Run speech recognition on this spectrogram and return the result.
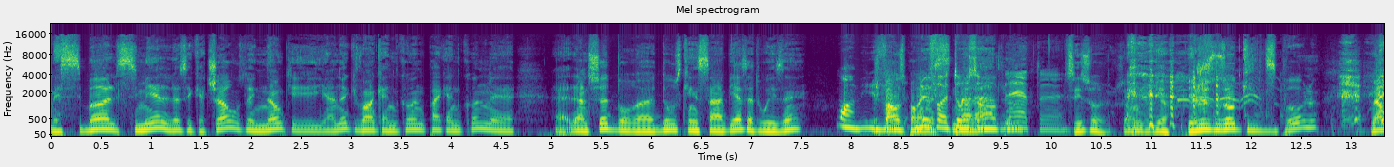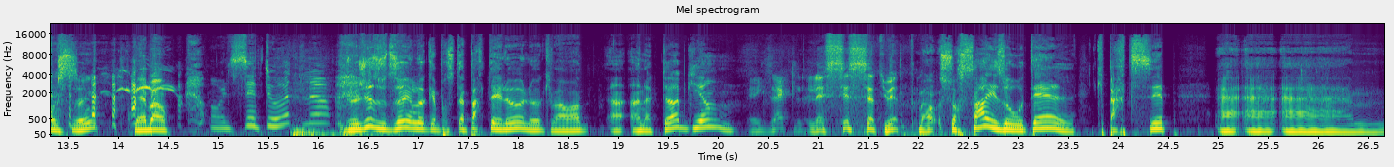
mais 6 bol, 6 000, là, c'est quelque chose. là. Non, qu'il- il y en a qui vont à Cancun, pas à Cancun, mais euh, dans le sud pour 12-1500 pièces à tous les ans. Ouais, mais les, Je pense photos- pour un les photos malade, sont plates. euh. C'est sûr. ça, Il y, a- il y a juste nous autres qui le disent pas, là. Mais on le sait. Mais bon, On le sait toutes, là. je veux juste vous dire là, que pour cette partie-là, là, qui va avoir en, en octobre, Guillaume, Exact. Le 6, 7, 8. bon, sur 16 hôtels qui participent à, à- à, hum,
